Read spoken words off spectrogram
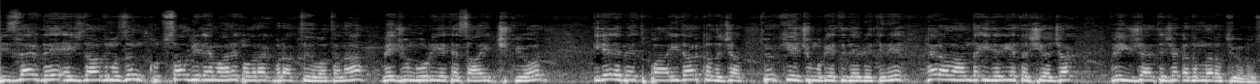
Bizler de ecdadımızın kutsal bir emanet olarak bıraktığı vatana ve cumhuriyete sahip çıkıyor. İlelebet payidar kalacak Türkiye Cumhuriyeti Devleti'ni her alanda ileriye taşıyacak ve yüceltecek adımlar atıyoruz.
